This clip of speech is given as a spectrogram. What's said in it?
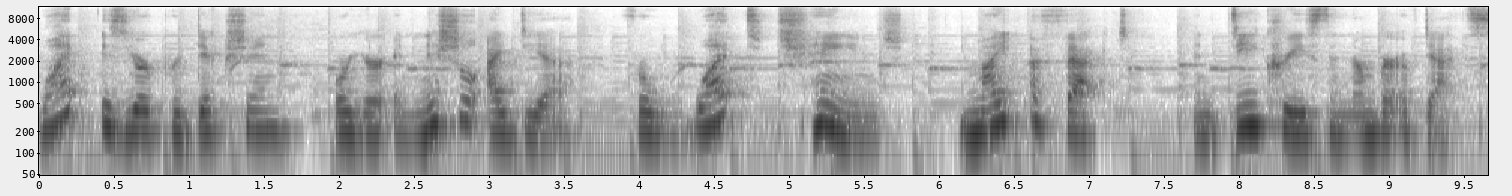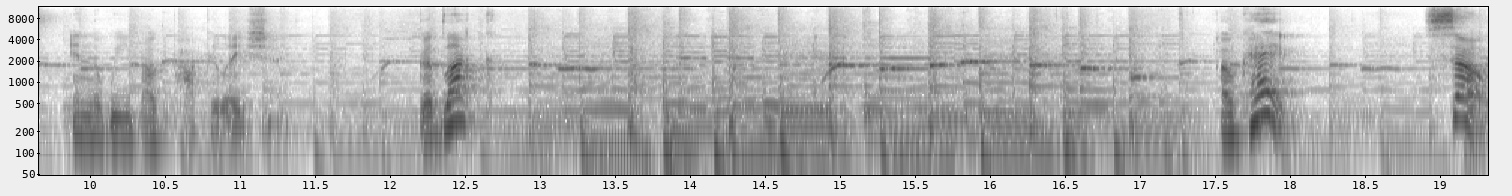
what is your prediction or your initial idea for what change might affect and decrease the number of deaths in the wee bug population. Good luck! Okay, so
